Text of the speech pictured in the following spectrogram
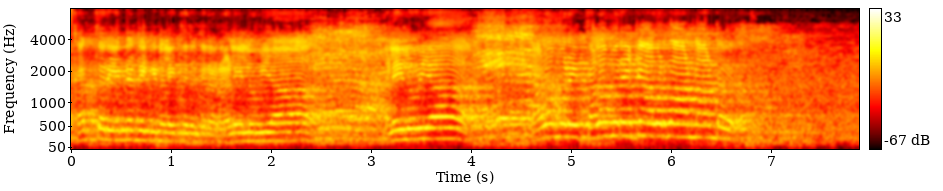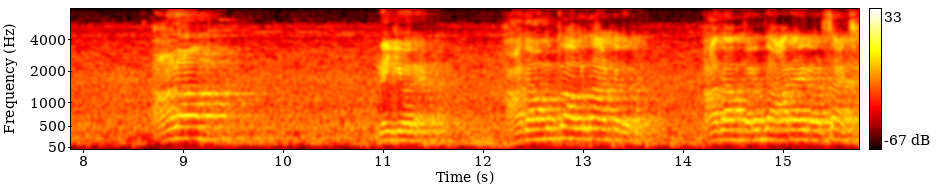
கர்த்தர் என்னென்றைக்கு நிலைத்திருக்கிறார்? அலையிலுவியா அலையிலுவியா தலைமுறை தலைமுறைக்கு அவர் தான் ஆண்டவர். ஆதாம். இன்னைக்கு வர. ஆதாமுக்கும் அவர் தான் ஆண்டவர். ஆதாம் பிறந்த ஆறாயிரம் வருஷம் ஆச்சு.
